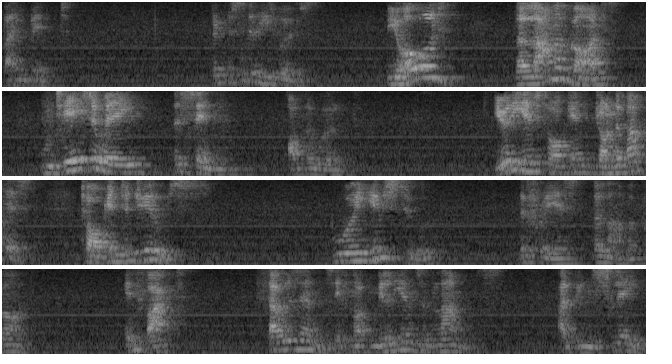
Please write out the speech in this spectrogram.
by bit. Listen to these words. Behold, the Lamb of God who takes away the sin of the world. Here he is talking, John the Baptist, talking to Jews who were used to the phrase the Lamb of God. In fact, thousands, if not millions, of lambs had been slain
